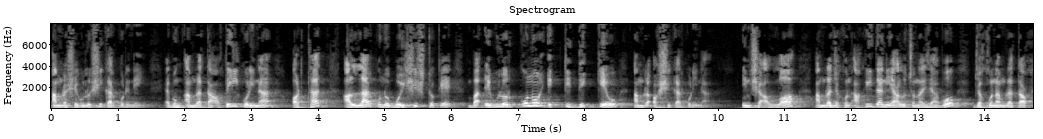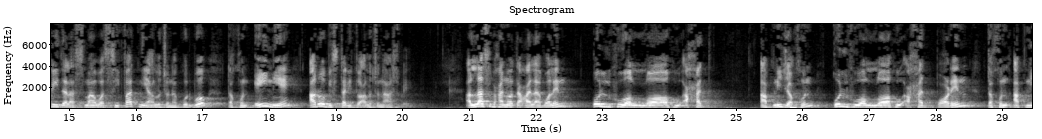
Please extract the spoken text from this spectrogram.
আমরা সেগুলো স্বীকার করে নেই এবং আমরা তাতিল করি না, অর্থাৎ আল্লাহর কোনো বৈশিষ্ট্যকে বা এগুলোর কোনো একটি দিককেও আমরা অস্বীকার করি না। ইনশা আল্লাহ আমরা যখন আকিদা নিয়ে আলোচনায় যাব, যখন আমরা তাহিদ আল আসমা ওয়া সিফাত নিয়ে আলোচনা করব, তখন এই নিয়ে আরও বিস্তারিত আলোচনা আসবে। আল্লাহ সুবাহানুয়া বলেন কুলহু আল্লাহু আহাদ। আপনি যখন কুলহু আল্লাহু আহাদ পড়েন, তখন আপনি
